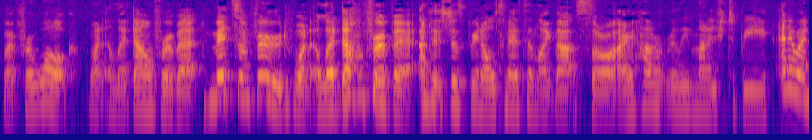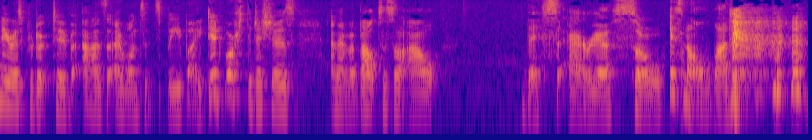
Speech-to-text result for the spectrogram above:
went for a walk, went and laid down for a bit, made some food, went and laid down for a bit, and it's just been alternating like that, so I haven't really managed to be anywhere near as productive as I wanted to be, but I did wash the dishes, and I'm about to sort out this area, so it's not all bad.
